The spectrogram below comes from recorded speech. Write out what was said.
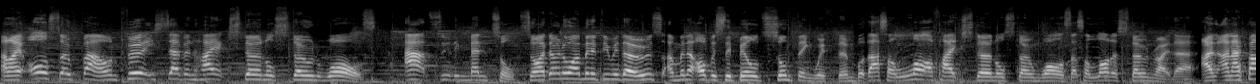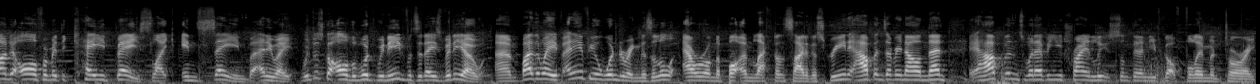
and I also found 37 high external stone walls absolutely mental. So I don't know what I'm going to do with those. I'm going to obviously build something with them, but that's a lot of high external stone walls. That's a lot of stone right there. And, and I found it all from a decayed base, like insane. But anyway, we've just got all the wood we need for today's video. Um, by the way, if any of you are wondering, there's a little error on the bottom left-hand side of the screen. It happens every now and then. It happens whenever you try and loot something and you've got full inventory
